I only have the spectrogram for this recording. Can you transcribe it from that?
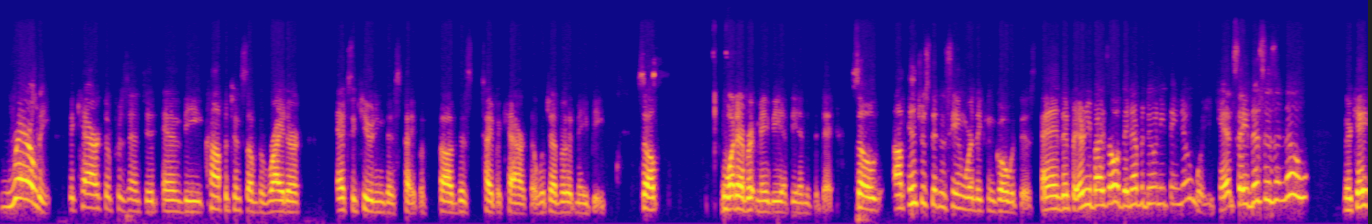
rarely the character presented and the competence of the writer executing this type of uh, this type of character, whichever it may be. So, whatever it may be at the end of the day. So, I'm interested in seeing where they can go with this. And then for everybody's, oh, they never do anything new. Well, you can't say this isn't new. Okay,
